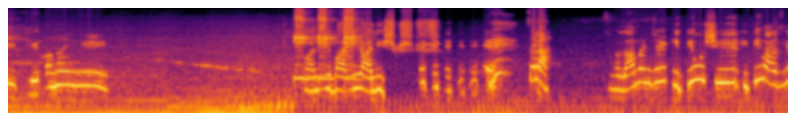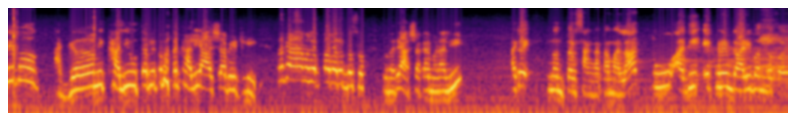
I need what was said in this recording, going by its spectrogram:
येते का नाही. आली बाई आली. चला. मला म्हणजे किती उशीर किती वाजले बघ. अगं मी खाली उतरले तर मला खाली आशा भेटली. मग काय मग गप्पा परत बसलो. पण अरे आशा काय म्हणाली? आता नंतर सांग आता मला. तू आधी एक मिनिट गाडी बंद कर.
